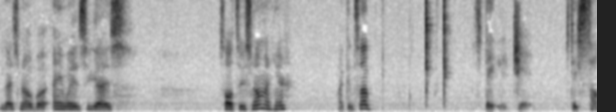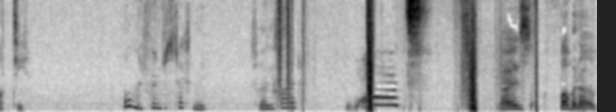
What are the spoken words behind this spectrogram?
you guys know. But anyways, you guys, Salty Snowman here. Like and sub. Stay legit. Stay salty. Oh, my friend just texted me. So I get fired? What? Guys, Fubadub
